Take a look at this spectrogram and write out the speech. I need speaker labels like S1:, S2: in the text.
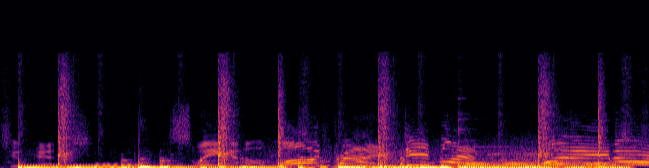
S1: 2 2 pitch. Swing and a long drive. Deep left. Way back.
